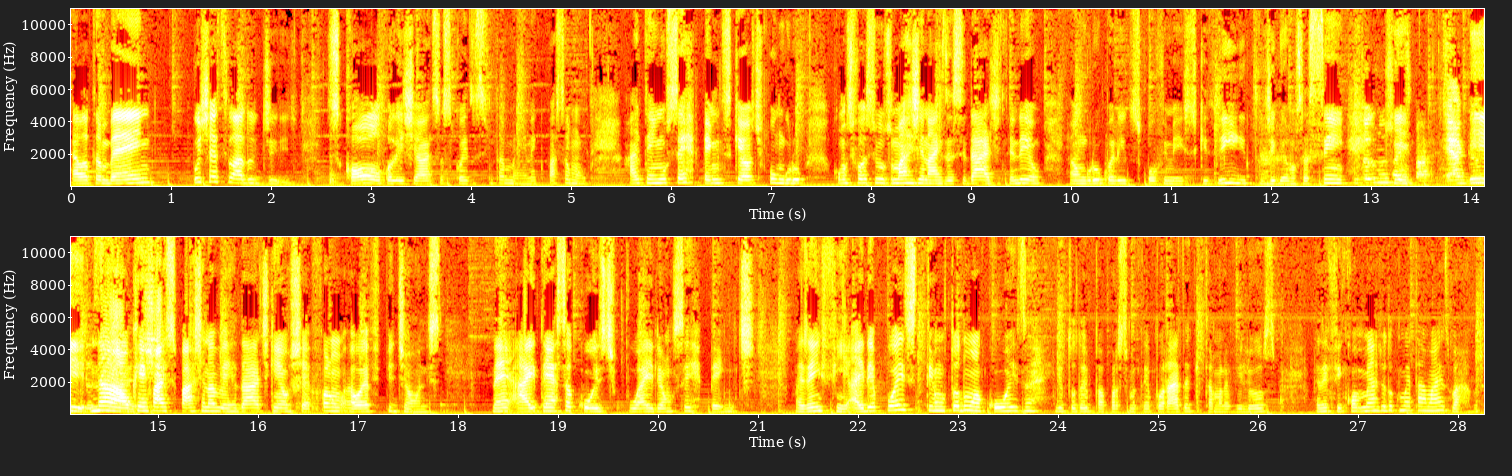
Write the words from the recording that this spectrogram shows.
Ela também puxa esse lado de escola, colegial, essas coisas assim também, né? Que passa muito. Aí tem os Serpentes, que é tipo um grupo, como se fossem os marginais da cidade, entendeu? É um grupo ali dos povos meio esquisitos, digamos assim. E todo mundo Que- faz parte. É a E, da não, cidade. quem faz parte, na verdade, quem é o chefão é o F.P. Jones. né? Aí tem essa coisa, tipo, ah, ele é um serpente. Mas enfim, aí depois tem toda uma coisa, e eu tô doido pra próxima temporada, que tá maravilhoso. Mas enfim, me ajuda a comentar mais, Bárbara.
